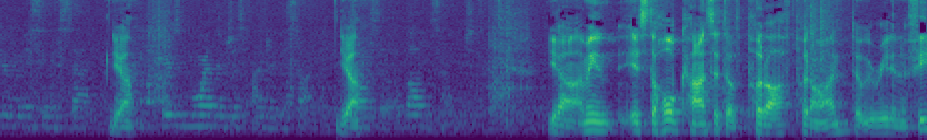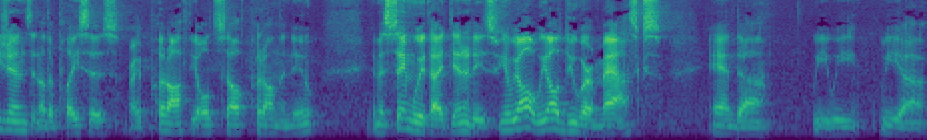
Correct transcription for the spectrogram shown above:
you're missing a step. Yeah. There's more than just under the sun. Yeah. Also above the sun, which is God. Yeah, I mean, it's the whole concept of put off, put on that we read in Ephesians and other places, right? Put off the old self, put on the new. In the same way with identities, you know, we all we all do wear masks, and uh, we we we. Uh,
